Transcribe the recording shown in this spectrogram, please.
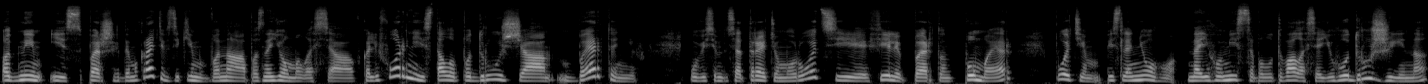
одним із перших демократів, з яким вона познайомилася в Каліфорнії, стало подружжя Бертонів. У 83-му році Філіп Бертон помер. Потім, після нього, на його місце балотувалася його дружина,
